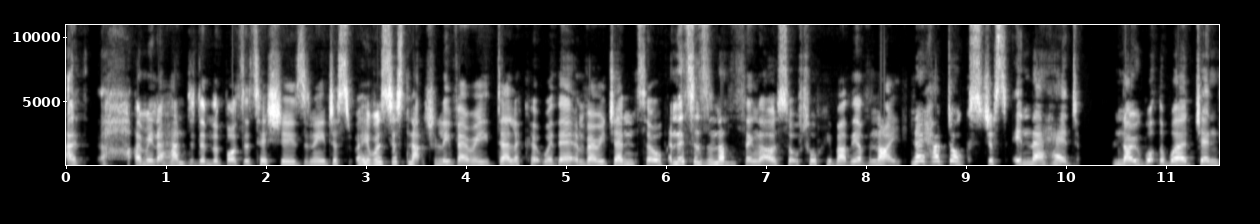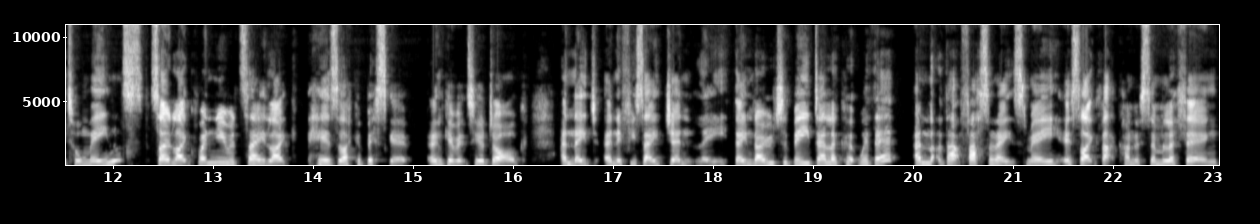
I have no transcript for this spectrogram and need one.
I, I mean, I handed him the box of tissues, and he just he was just naturally very delicate with it and very gentle. And this is another thing that I was sort of talking about the other night. You know how dogs just in their head know what the word gentle means. So like when you would say like here's like a biscuit and give it to your dog and they and if you say gently they know to be delicate with it and that fascinates me. It's like that kind of similar thing.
